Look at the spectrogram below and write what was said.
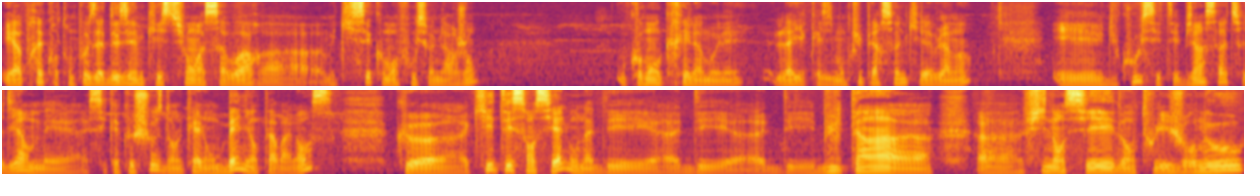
Et après, quand on pose la deuxième question, à savoir euh, qui sait comment fonctionne l'argent ou comment on crée la monnaie, là, il n'y a quasiment plus personne qui lève la main. Et du coup, c'était bien ça de se dire, mais c'est quelque chose dans lequel on baigne en permanence, que, qui est essentiel. On a des, des, des bulletins financiers dans tous les journaux,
